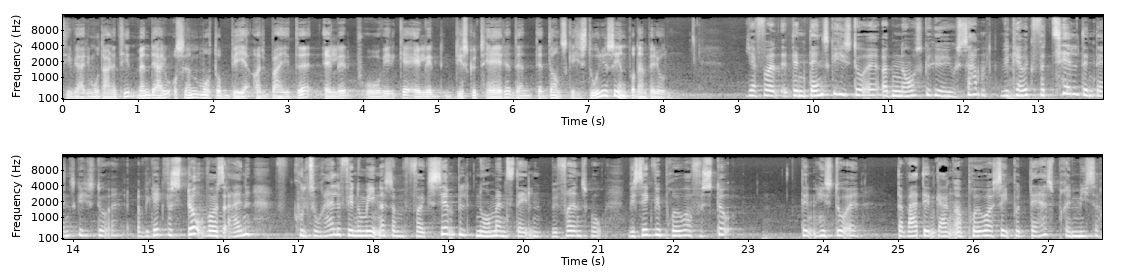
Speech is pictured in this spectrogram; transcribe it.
til vi er i moderne tid. Men det er jo også en måte å bearbeide eller påvirke eller diskutere den, det danske historiesyn på den perioden. Ja, for den danske historie og den norske hører jo sammen. Vi kan jo ikke fortelle den danske historie, og vi kan ikke forstå våre egne kulturelle fenomener, som f.eks. Nordmannsdalen ved Fredensborg, hvis ikke vi prøver å forstå den historie der var den gang, og prøver å se på deres premisser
